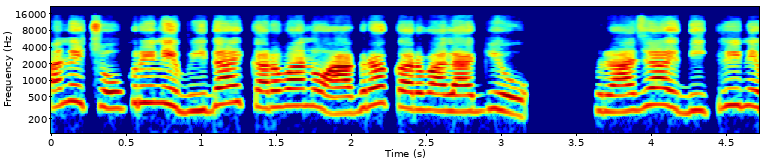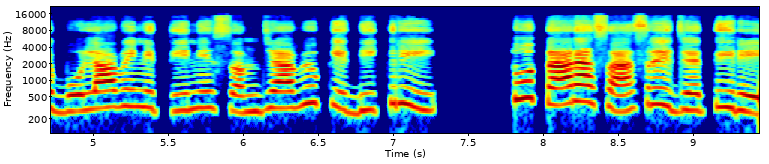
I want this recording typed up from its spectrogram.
અને છોકરીને વિદાય કરવાનો આગ્રહ કરવા લાગ્યો. રાજાએ દીકરીને બોલાવીને તેને સમજાવ્યું કે, દીકરી, તું તારા સાસરે જતી રે.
